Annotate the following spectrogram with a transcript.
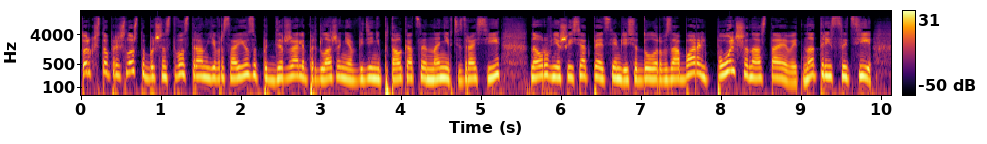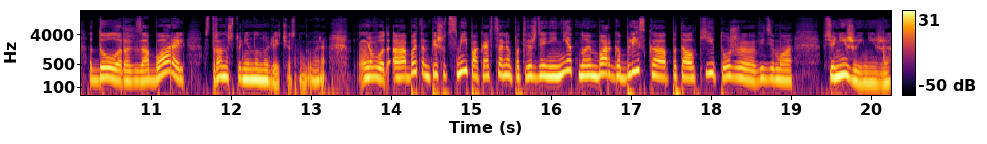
Только что пришло, что большинство стран Евросоюза поддержали предложение о введении потолка цен на нефть из России на уровне 65-70 долларов за баррель. Польша настаивает на 30 долларах за баррель. Странно, что не на нуле, честно говоря. Вот. А об этом пишут СМИ, пока официального подтверждения нет, но эмбарго близко, потолки тоже, видимо, все ниже и ниже.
